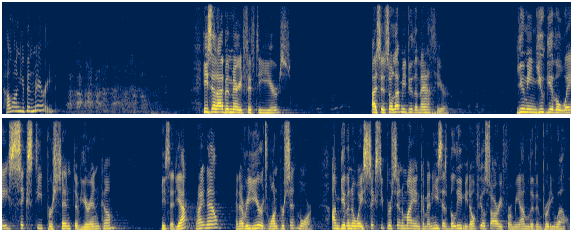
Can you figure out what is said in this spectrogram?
how long you been married?" He said, I've been married 50 years. I said, So let me do the math here. You mean you give away 60% of your income? He said, Yeah, right now. And every year it's 1% more. I'm giving away 60% of my income. And he says, Believe me, don't feel sorry for me. I'm living pretty well.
